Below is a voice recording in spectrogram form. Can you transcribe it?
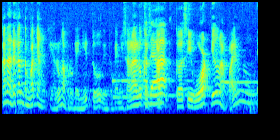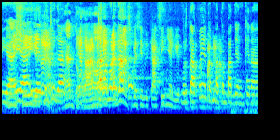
kan ada kan tempat yang ya lu nggak perlu kayak gitu gitu kayak misalnya lu ke Ada. ke SeaWorld gitu ngapain lu Iya, iya, iya, gitu itu ya? juga. Ya dong. kan? Kalau Maksudnya menurut ada aku- spesifikasinya gitu Menurut aku ya tempat-tempat yang- yang kira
